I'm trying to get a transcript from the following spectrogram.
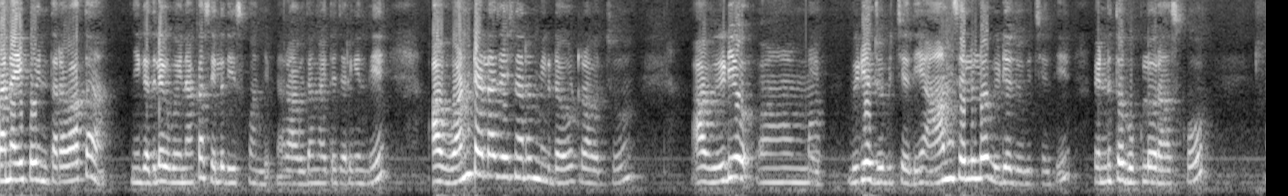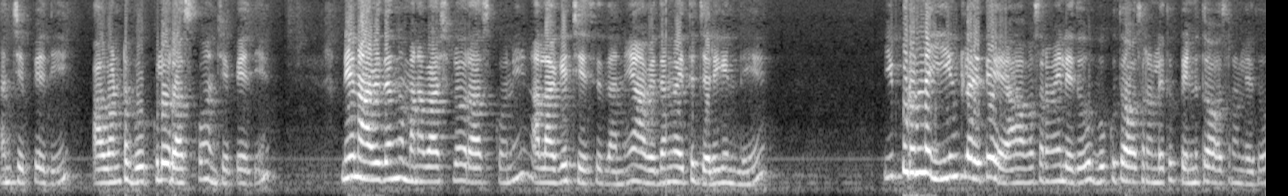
పని అయిపోయిన తర్వాత నీ గదిలోకి పోయినాక సెల్ తీసుకో అని చెప్పినారు. ఆ విధంగా అయితే జరిగింది. ఆ వంట ఎలా చేసినారని మీకు డౌట్ రావచ్చు. ఆ వీడియో వీడియో చూపించేది. ఆమె సెల్లులో వీడియో చూపించేది. పెన్నుతో బుక్లో రాసుకో అని చెప్పేది. ఆ వంట బుక్లో రాసుకో అని చెప్పేది. నేను ఆ విధంగా మన భాషలో రాసుకొని అలాగే చేసేదాన్ని. ఆ విధంగా అయితే జరిగింది. ఇప్పుడున్న ఈ ఇంట్లో అయితే అవసరమే లేదు బుక్తో అవసరం లేదు పెన్నుతో అవసరం లేదు.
